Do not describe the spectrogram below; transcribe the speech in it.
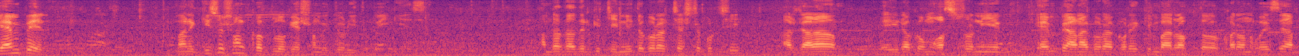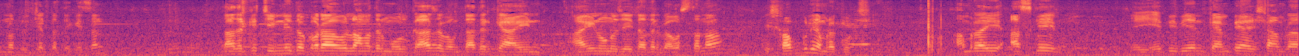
ক্যাম্পের মানে কিছু সংখ্যক লোক এর সঙ্গে জড়িত হয়ে গিয়েছে। আমরা তাদেরকে চিহ্নিত করার চেষ্টা করছি, আর যারা এই রকম অস্ত্র নিয়ে ক্যাম্পে আনাগোনা করে কিংবা রক্তক্ষরণ হয়েছে, আপনারা দুই চারটা দেখেছেন। তাদেরকে চিহ্নিত করা হলো আমাদের মূল কাজ এবং তাদেরকে আইন আইন অনুযায়ী তাদের ব্যবস্থা নেওয়া। এই সবগুলি আমরা করছি। আমরা এই আজকে এই এপিবিএন ক্যাম্পে এসে আমরা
